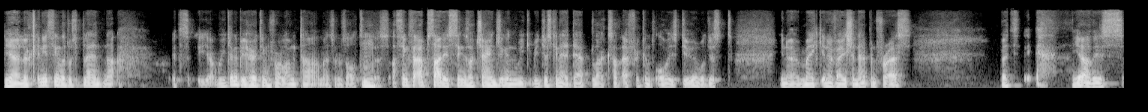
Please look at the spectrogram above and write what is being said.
Yeah, look, anything that was planned now, it's yeah, we're going to be hurting for a long time as a result of mm. this. I think the upside is things are changing, and we we just going to adapt like South Africans always do, and we'll just you know make innovation happen for us. But yeah, there's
